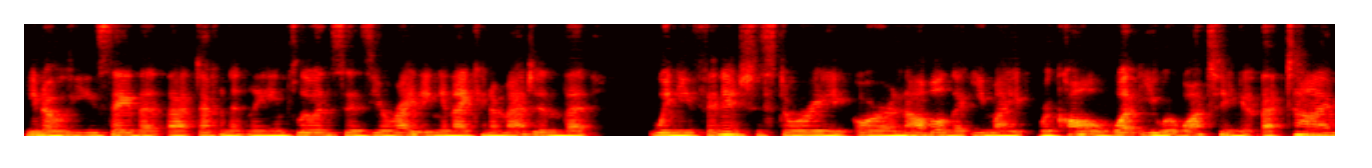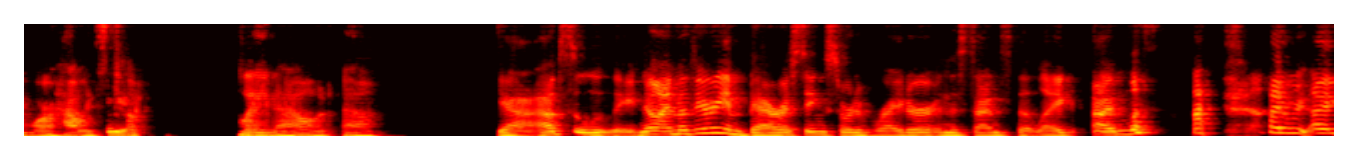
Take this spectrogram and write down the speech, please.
you know you say that that definitely influences your writing and i can imagine that when you finish a story or a novel that you might recall what you were watching at that time or how it's yeah. played out um, yeah, absolutely. No, I'm a very embarrassing sort of writer in the sense that like I'm like I, I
